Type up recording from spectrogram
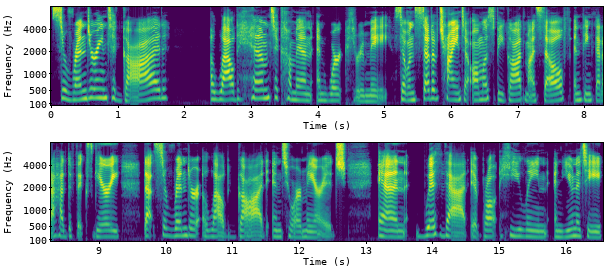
surrendering to God allowed him to come in and work through me. So instead of trying to almost be God myself and think that I had to fix Gary, that surrender allowed God into our marriage. And with that, it brought healing and unity.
